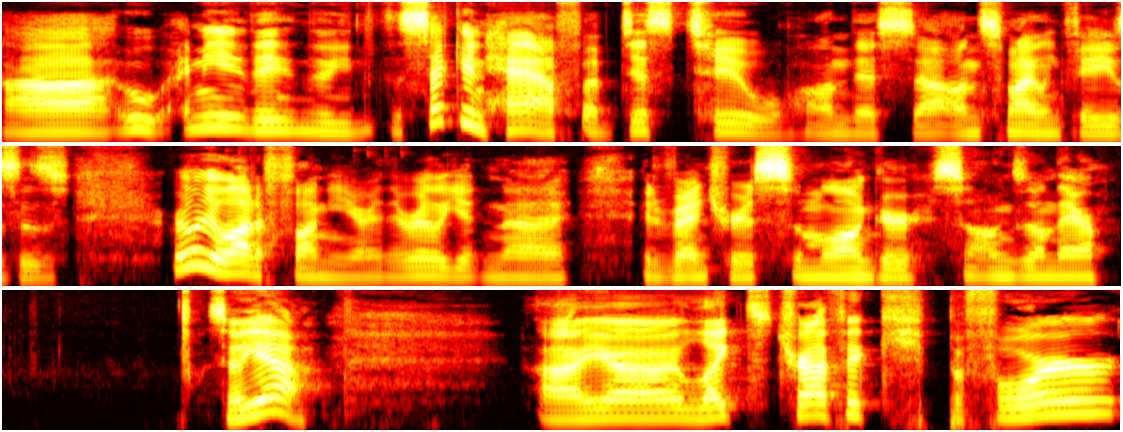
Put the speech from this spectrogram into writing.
Uh, ooh, I mean the, the the second half of disc two on this uh, on Smiling Phase is really a lot of fun here. They're really getting uh, adventurous, some longer songs on there. So yeah, I uh, liked Traffic before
